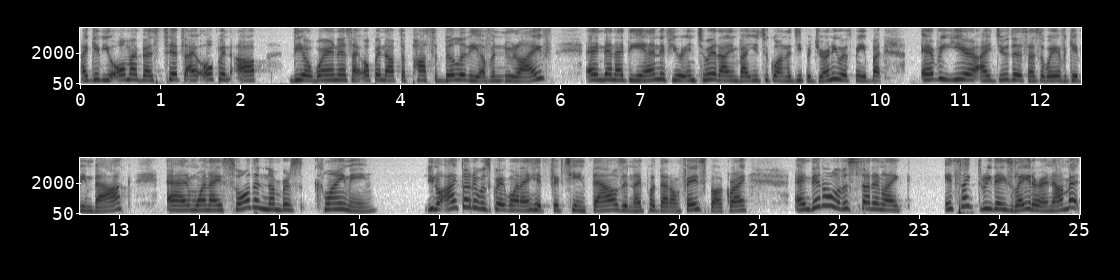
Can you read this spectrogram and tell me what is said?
I give you all my best tips. I open up the awareness, I open up the possibility of a new life. And then at the end, if you're into it, I invite you to go on a deeper journey with me. But every year I do this as a way of giving back. And when I saw the numbers climbing, you know, I thought it was great when I hit 15,000 and I put that on Facebook, right? And then all of a sudden, like, it's like three days later and I'm at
